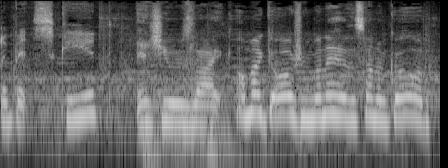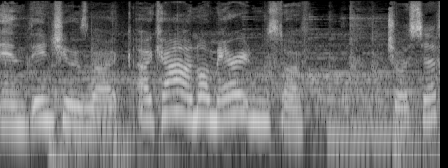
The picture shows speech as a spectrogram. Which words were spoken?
A bit scared. And she was like, Oh my gosh, I'm gonna have the Son of God. And then she was like, I can't, I'm not married and stuff. Joseph,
